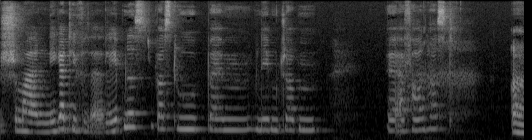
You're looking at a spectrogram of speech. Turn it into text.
schon mal ein negatives Erlebnis, was du beim Nebenjobben äh, erfahren hast? Äh,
